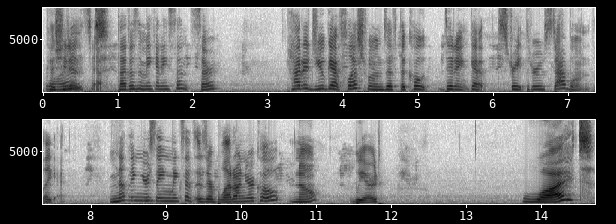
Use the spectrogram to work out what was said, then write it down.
Because she didn't. Sta- that doesn't make any sense, sir. How did you get flesh wounds if the coat didn't get straight through stab wounds? Like, nothing you're saying makes sense. Is there blood on your coat? No? Weird. What?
